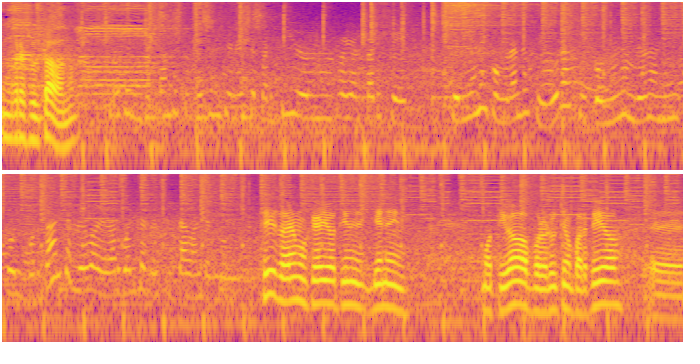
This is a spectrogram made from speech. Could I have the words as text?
un resultado, ¿no? Sí, sabemos que ellos tienen, vienen motivados por el último partido. Eh,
